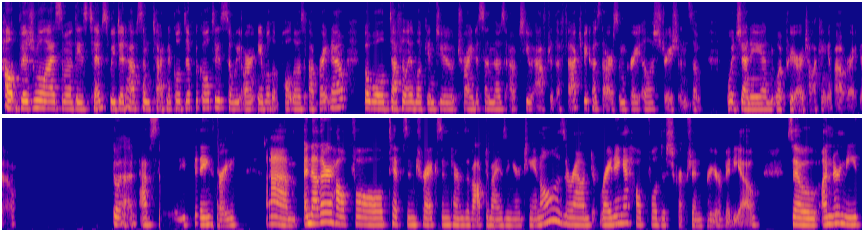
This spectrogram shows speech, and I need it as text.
help visualize some of these tips. We did have some technical difficulties, so we aren't able to pull those up right now, but we'll definitely look into trying to send those out to you after the fact because there are some great illustrations of what Jenny and what Priya are talking about right now. Go ahead. Absolutely. Thanks, Tori. Um, another helpful tips and tricks in terms of optimizing your channel is around writing a helpful description for your video. So underneath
